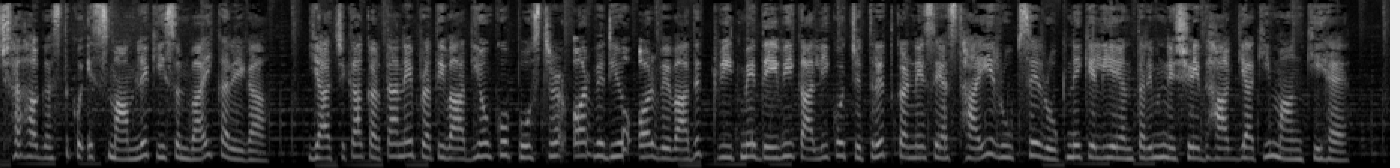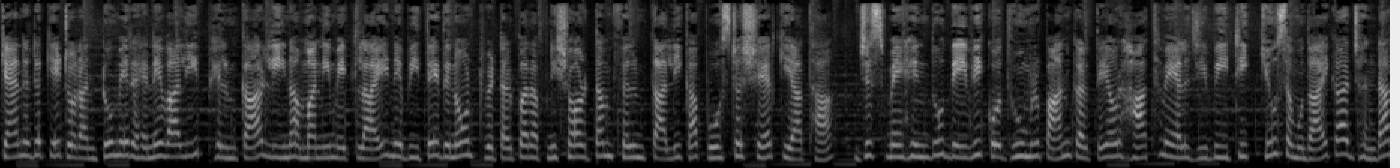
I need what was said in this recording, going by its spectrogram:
6 अगस्त को इस मामले की सुनवाई करेगा। याचिकाकर्ता ने प्रतिवादियों को पोस्टर और वीडियो और विवादित ट्वीट में देवी काली को चित्रित करने से अस्थायी रूप से रोकने के लिए अंतरिम निषेधाज्ञा की मांग की है। कनाडा के टोरंटो में रहने वाली फिल्मकार लीना मनी मेकलाई ने बीते दिनों ट्विटर पर अपनी शॉर्ट टर्म फ़िल्म काली का पोस्टर शेयर किया था, जिसमें हिंदू देवी को धूम्रपान करते और हाथ में एल समुदाय का झंडा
